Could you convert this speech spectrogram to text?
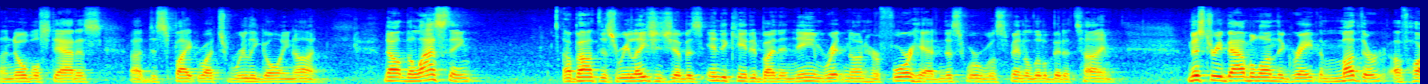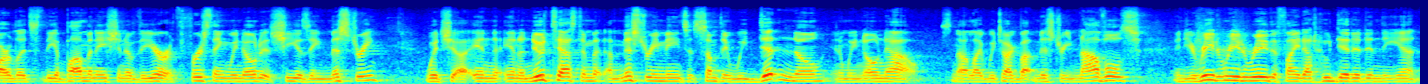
a noble status uh, despite what's really going on. Now, the last thing about this relationship is indicated by the name written on her forehead, and this is where we'll spend a little bit of time. Mystery Babylon the Great, the mother of harlots, the abomination of the earth. First thing we notice, she is a mystery, which uh, in, in a New Testament, a mystery means it's something we didn't know and we know now. It's not like we talk about mystery novels and you read and read and read to find out who did it in the end.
